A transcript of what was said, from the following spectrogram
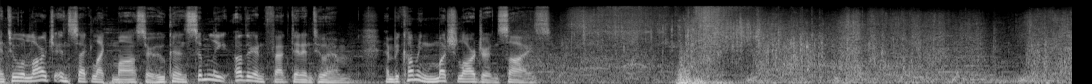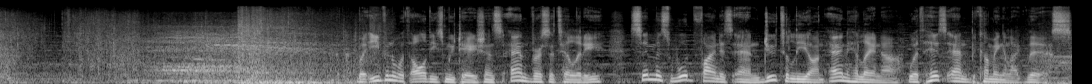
and to a large insect-like monster who can assimilate other infected into him, and becoming much larger in size. But even with all these mutations and versatility, Simmons would find his end due to Leon and Helena, with his end becoming like this.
